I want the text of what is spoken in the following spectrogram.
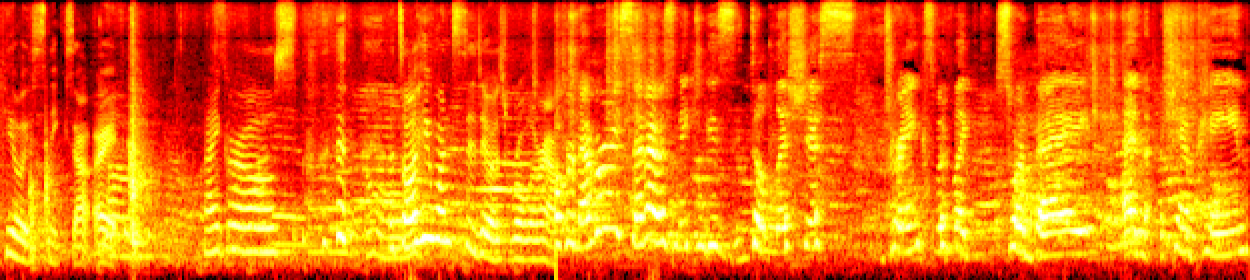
he always sneaks out. All right. Hi, girls. That's all he wants to do is roll around. Remember I said I was making these delicious drinks with like sorbet and champagne?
